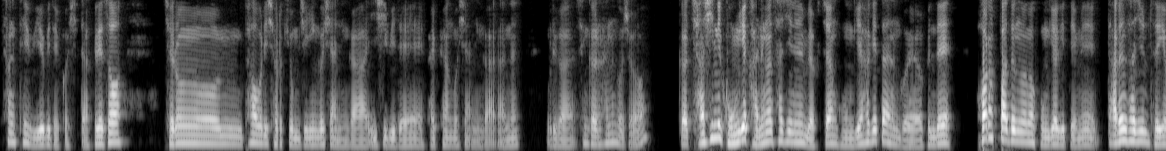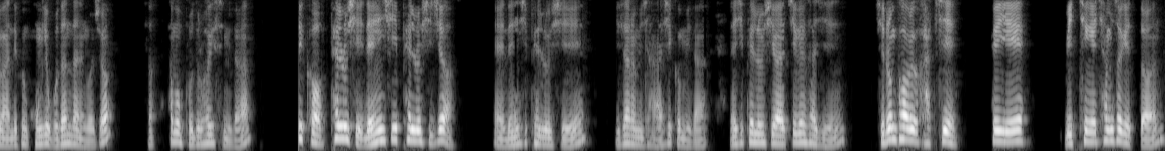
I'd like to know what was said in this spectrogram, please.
상태 위협이 될 것이다. 그래서 제롬 파월이 저렇게 움직인 것이 아닌가 20일에 발표한 것이 아닌가라는 우리가 생각을 하는 거죠. 그러니까 자신이 공개 가능한 사진을 몇 장 공개하겠다는 거예요. 근데 허락받은 것만 공개하기 때문에 다른 사진도 되게 많은데 그건 공개 못 한다는 거죠. 그래서 한번 보도록 하겠습니다. 스피커 펠로시, 낸시 펠로시죠? 네, 낸시 펠로시. 이 사람이 잘 아실 겁니다. 낸시 펠로시와 찍은 사진. 제롬 파월과 같이 회의에 미팅에 참석했던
